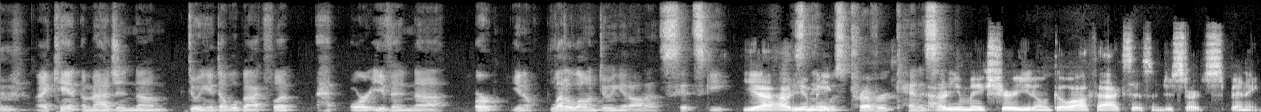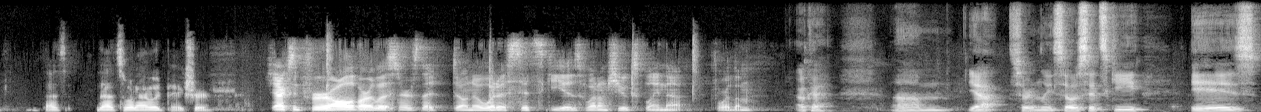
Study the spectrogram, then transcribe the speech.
I can't imagine um, doing a double backflip or even uh, or you know, let alone doing it on a sit ski. Yeah, how do His you make was Trevor Kennison. How do you make sure you don't go off axis and just start spinning? That's that's what I would picture. Jackson, for all of our listeners that don't know what a sit ski is, why don't you explain that for them? Okay. Um, yeah, certainly. So sit ski is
